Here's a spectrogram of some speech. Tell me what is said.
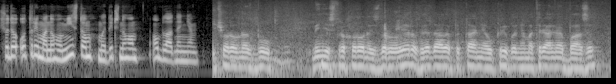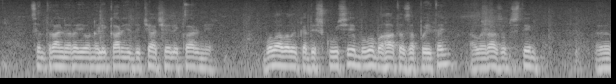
щодо отриманого містом медичного обладнання. Вчора у нас був міністр охорони здоров'я, розглядали питання укріплення матеріальної бази центральної районної лікарні, дитячої лікарні. Була велика дискусія, було багато запитань, але разом з тим е,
